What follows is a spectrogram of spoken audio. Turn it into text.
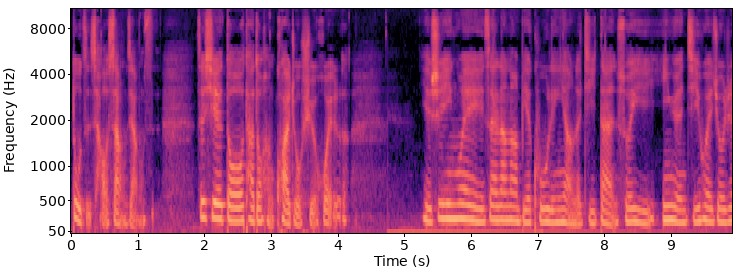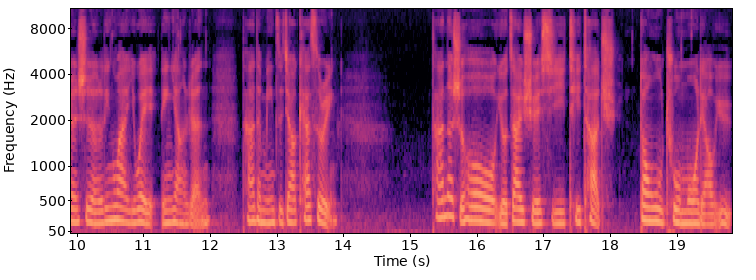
肚子朝上这样子，这些都他都很快就学会了。也是因为在浪浪别哭领养了鸡蛋，所以因缘机会就认识了另外一位领养人，他的名字叫 Catherine。他那时候有在学习 T-Touch 动物触摸疗愈，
